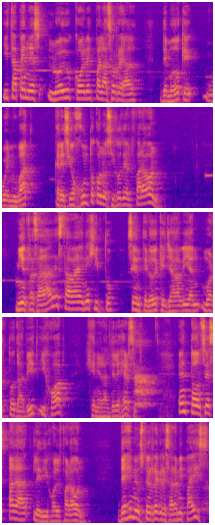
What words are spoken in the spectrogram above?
y Tapenes lo educó en el palacio real, de modo que Huenubat creció junto con los hijos del faraón. Mientras Adad estaba en Egipto, se enteró de que ya habían muerto David y Joab, general del ejército. Entonces Adad le dijo al faraón, déjeme usted regresar a mi país.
